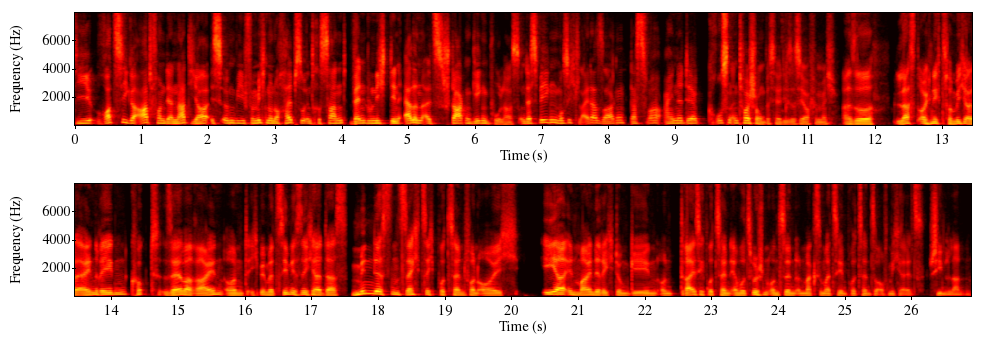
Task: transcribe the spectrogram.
die rotzige Art von der Nadja ist irgendwie für mich nur noch halb so interessant, wenn du nicht den Alan als starken Gegenpol hast. Und deswegen muss ich leider sagen, das war eine der großen Enttäuschungen bisher dieses Jahr für mich. Also lasst euch nichts von mich einreden, guckt selber rein und ich bin mir ziemlich sicher, dass mindestens 60 Prozent von euch eher in meine Richtung gehen und 30 Prozent irgendwo zwischen uns sind und maximal 10 Prozent so auf Michaels Schienen landen.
